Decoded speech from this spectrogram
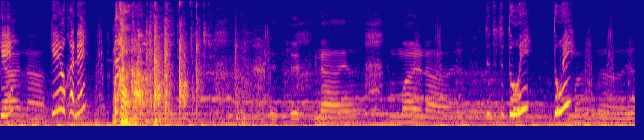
কে जाना কে ওখানে নায়া মরনায়া তু- তু- তু- তুই তুই মরনায়া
